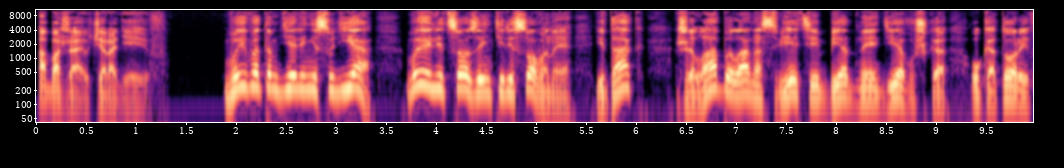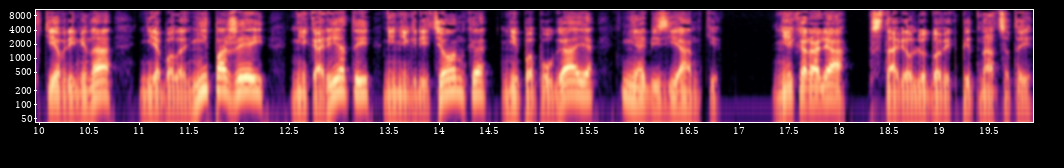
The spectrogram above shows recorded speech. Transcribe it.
Обожаю чародеев. Вы в этом деле не судья, вы лицо заинтересованное. Итак, жила-была на свете бедная девушка, у которой в те времена не было ни пажей, ни кареты, ни негритенка, ни попугая, ни обезьянки. «Не короля», — вставил Людовик XV.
